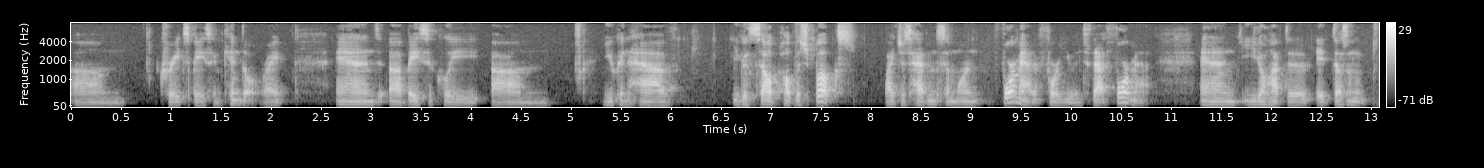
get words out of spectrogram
um, CreateSpace and Kindle, right? And uh, basically, um, you can have you can self-publish books by just having someone format it for you into that format, and you don't have to. It doesn't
